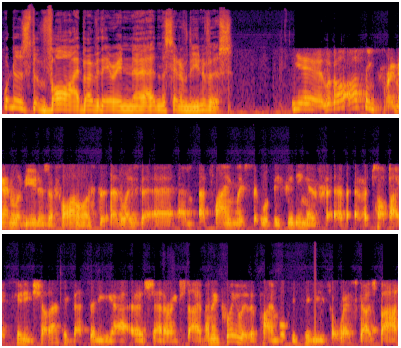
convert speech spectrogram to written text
What is the vibe over there in uh, in the centre of the universe? Yeah, look, I, think Fremantle are viewed as a finalist, at least a, a, a playing list that would be fitting of, of, of a top eight finish. I don't think that's any uh, earth-shattering statement, and clearly the pain will continue for West Coast. But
